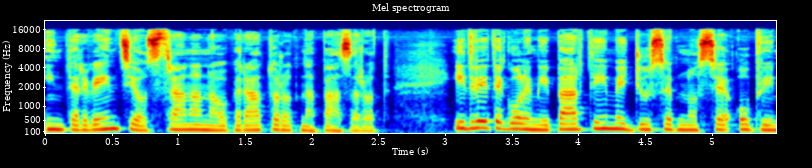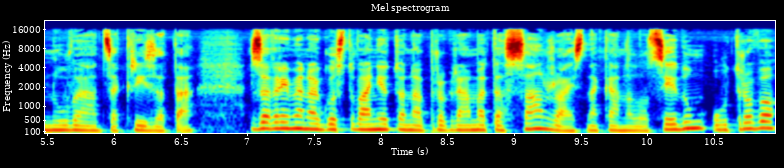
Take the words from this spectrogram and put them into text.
интервенција од страна на операторот на пазарот. И двете големи партии меѓусебно се обвинуваат за кризата. За време на гостувањето на програмата Sunrise на каналот 7 утрово,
